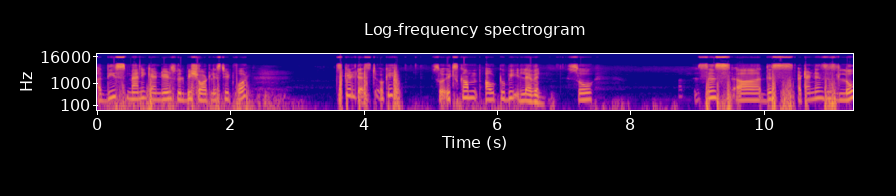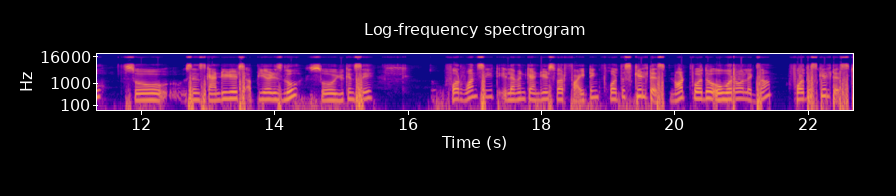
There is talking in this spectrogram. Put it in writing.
uh, these many candidates will be shortlisted for skill test okay? So it's come out to be 11 so since uh, this attendance is low so since candidates appear is low so you can say for one seat 11 candidates were fighting for the skill test not for the overall exam for the skill test.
